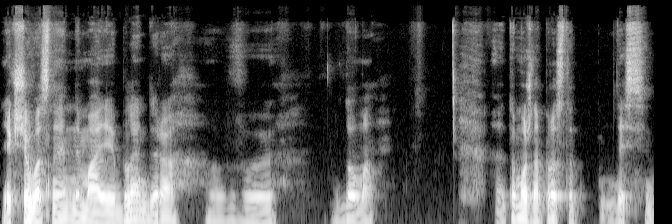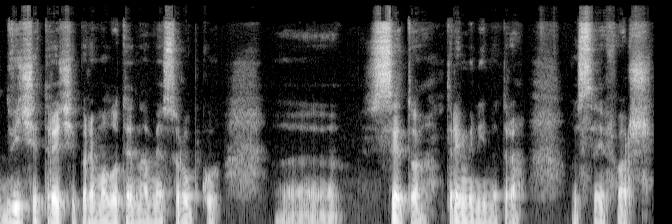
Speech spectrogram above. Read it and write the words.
Якщо у вас не, немає блендера в, вдома, е, то можна просто десь двічі-тричі перемолоти на м'ясорубку е, сито 3 мм. Ось цей фарш.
